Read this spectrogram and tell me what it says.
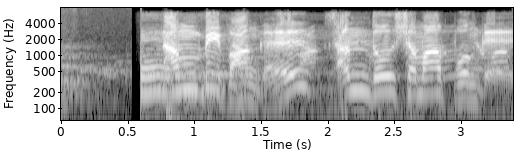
நம்பி வாங்க சந்தோஷமா போங்க.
